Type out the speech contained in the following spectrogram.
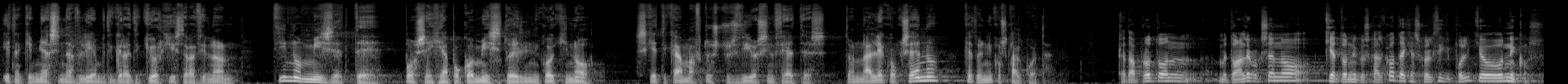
ήταν και μια συναυλία με την Κρατική Ορχήστρα Αθηνών. Τι νομίζετε πώς έχει αποκομίσει το ελληνικό κοινό σχετικά με αυτούς τους δύο συνθέτες, τον Αλέκο Ξένο και τον Νίκος Σκαλκότα. Κατά πρώτον, με τον Αλέκο Ξένο και τον Νίκος Σκαλκότα έχει ασχοληθεί και πολύ και ο Νίκος.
